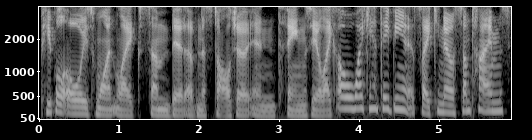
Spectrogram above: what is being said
people always want like some bit of nostalgia in things. You know, like oh, why can't they be in it? It's like you know, sometimes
